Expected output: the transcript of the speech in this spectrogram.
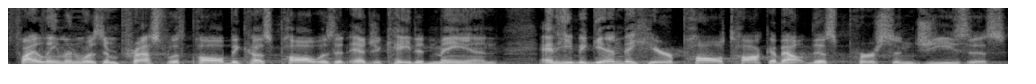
Philemon was impressed with Paul because Paul was an educated man, and he began to hear Paul talk about this person, Jesus,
